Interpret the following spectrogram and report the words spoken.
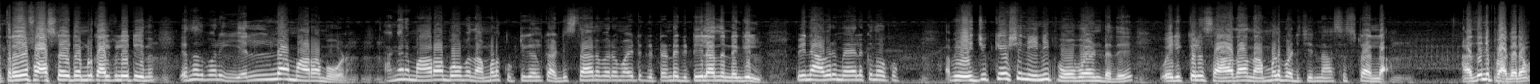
എത്രയോ ഫാസ്റ്റ് ആയിട്ട് നമ്മൾ കാൽക്കുലേറ്റ് ചെയ്യുന്നു. എന്നതുപോലെ എല്ലാം മാറാൻ പോകണം അങ്ങനെ മാറാൻ പോകുമ്പോൾ നമ്മളെ കുട്ടികൾക്ക് അടിസ്ഥാനപരമായിട്ട് കിട്ടേണ്ടത് കിട്ടിയില്ല എന്നുണ്ടെങ്കിൽ പിന്നെ അവർ മേലേക്ക് നോക്കും. അപ്പോൾ എഡ്യൂക്കേഷൻ ഇനി പോവേണ്ടത് ഒരിക്കലും സാധാ നമ്മൾ പഠിച്ചിരുന്ന ആ സിസ്റ്റം അല്ല അതിന് പകരം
